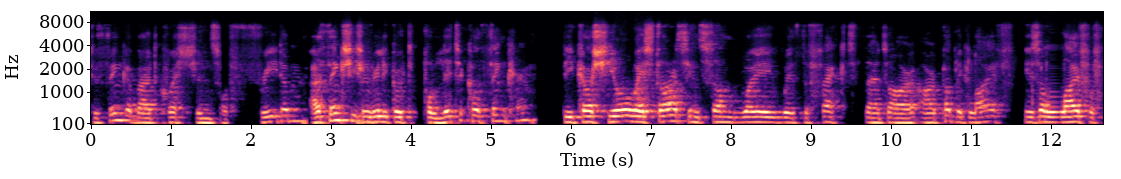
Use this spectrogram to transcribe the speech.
to think about questions of freedom. I think she's a really good political thinker because she always starts in some way with the fact that our, our public life is a life of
